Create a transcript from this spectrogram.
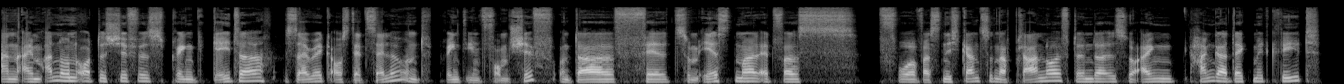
an einem anderen Ort des Schiffes bringt Gator Zarek aus der Zelle und bringt ihn vom Schiff. Und da fällt zum ersten Mal etwas vor, was nicht ganz so nach Plan läuft, denn da ist so ein Hangardeck-Mitglied,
